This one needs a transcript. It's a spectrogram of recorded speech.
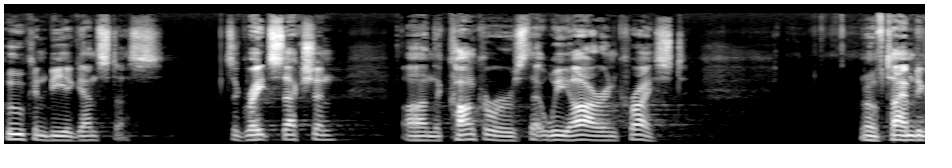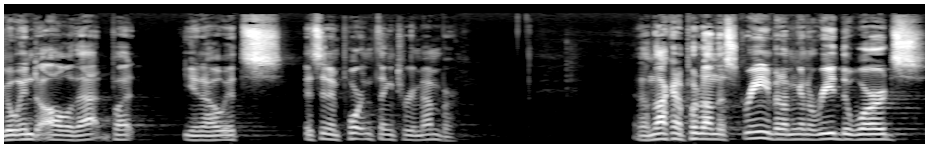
who can be against us? It's a great section on the conquerors that we are in Christ. I don't have time to go into all of that, but you know, it's it's an important thing to remember. And I'm not going to put it on the screen, but I'm going to read the words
